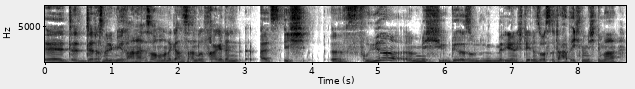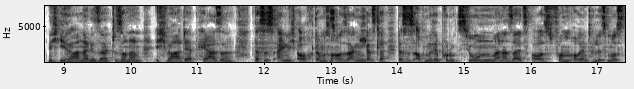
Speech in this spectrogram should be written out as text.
Ja, das, äh, das mit dem Iraner ist auch nochmal eine ganz andere Frage, denn als ich äh, früher äh, mich, also mit Identität und sowas, da habe ich nämlich immer nicht Iraner gesagt, sondern ich war der Perser. Das ist eigentlich auch, da muss man auch sagen, ganz klar, das ist auch eine Reproduktion meinerseits aus von Orientalismus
